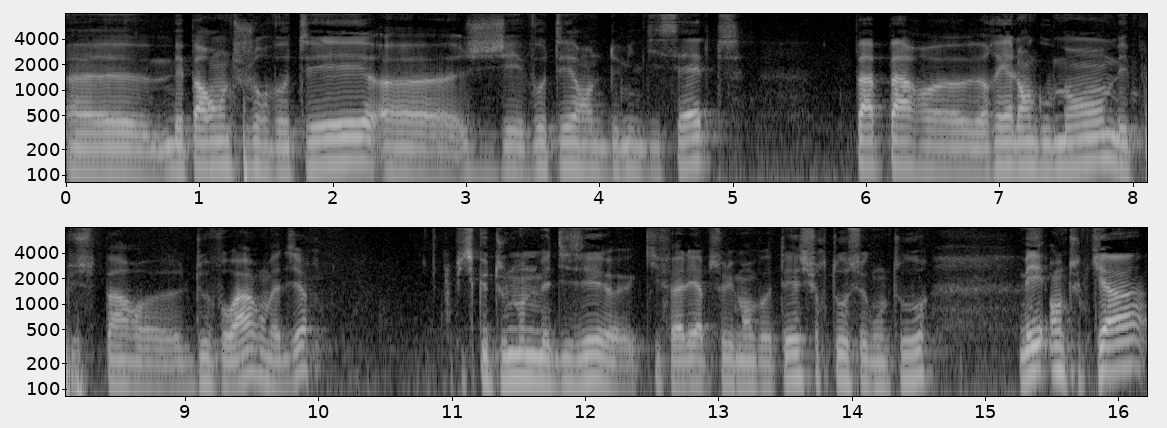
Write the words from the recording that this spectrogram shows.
Mes parents ont toujours voté. J'ai voté en 2017, pas par euh, réel engouement, mais plus par euh, devoir, on va dire, puisque tout le monde me disait euh, qu'il fallait absolument voter, surtout au second tour. Mais en tout cas,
